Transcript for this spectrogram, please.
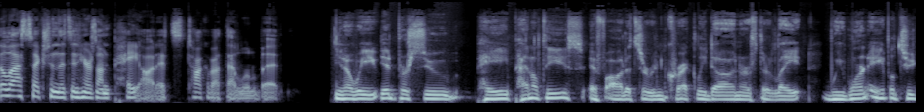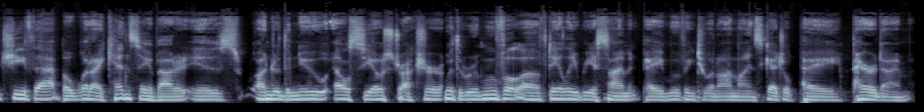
The last section that's in here is on pay audits. Talk about that a little bit. You know, we did pursue pay penalties if audits are incorrectly done or if they're late. We weren't able to achieve that, but what I can say about it is under the new LCO structure, with the removal of daily reassignment pay, moving to an online schedule pay paradigm,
